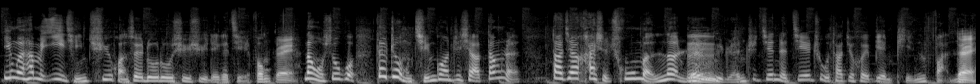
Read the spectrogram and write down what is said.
因为他们疫情趋缓，所以陆陆续续的一个解封。对，那我说过，在这种情况之下，当然大家开始出门了，人与人之间的接触，它就会变频繁。对，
